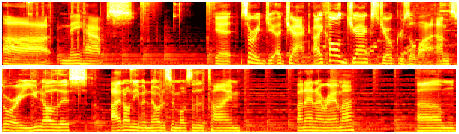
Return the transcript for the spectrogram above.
Uh, mayhaps get... Sorry, a Jack. I call Jacks Jokers a lot. I'm sorry. You know this. I don't even notice it most of the time. Bananarama. Um...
